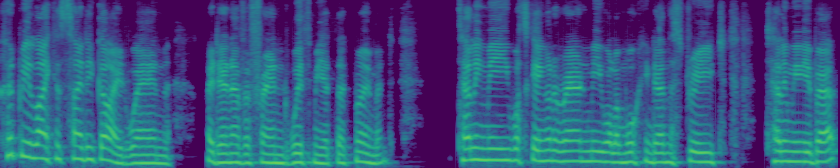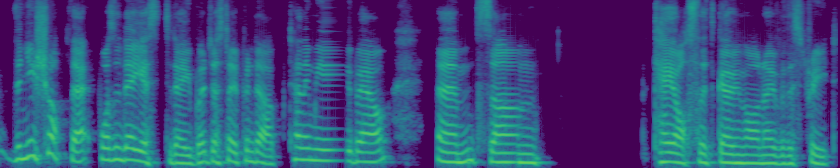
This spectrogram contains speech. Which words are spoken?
could be like a sighted guide when I don't have a friend with me at that moment, telling me what's going on around me while I'm walking down the street, telling me about the new shop that wasn't there yesterday but just opened up, telling me about um, some chaos that's going on over the street.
